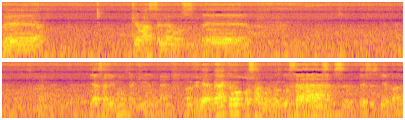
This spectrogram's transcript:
Eh, ¿Qué más tenemos? Eh, ya salimos aquí. Ve- vean cómo posamos, nos gusta. Eso, es- eso es bien padre.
